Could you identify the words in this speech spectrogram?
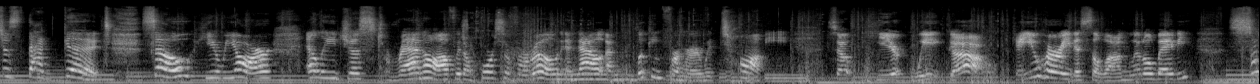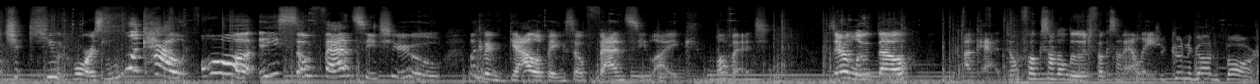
just that good. So here we are. Ellie just ran off with a horse of her own, and now I'm looking for her with Tommy. So here we go. Can you hurry this along, little baby? Such a cute horse. Look how, oh, he's so fancy too. Look at him galloping so fancy-like. Love it. Is there loot though? Okay, don't focus on the loot, focus on Ellie. She couldn't have gotten far.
